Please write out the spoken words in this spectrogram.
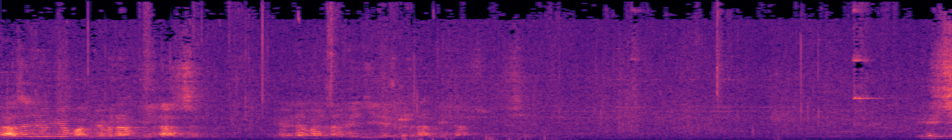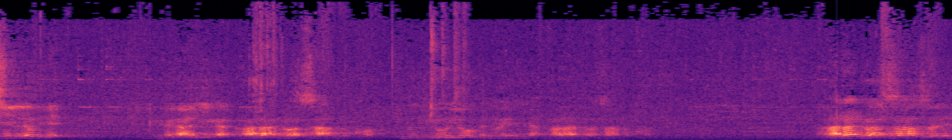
ရာဇယုမြို့မှာဓမ္မနာမီလာဆိုဓမ္မနာမည်ကြီးတဲ့ဓမ္မနာမီလာအရှင်လို့တဲ့ဒကာကြီးကငါရတော်ဆာလို့ခေါ်မျိုးရိုးအနွယ်ရငါရတော်ဆာငါရတော်ဆာဆိုတဲ့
